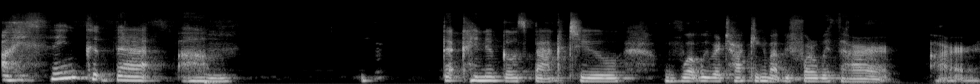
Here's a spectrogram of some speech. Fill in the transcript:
I think that um, that kind of goes back to what we were talking about before with our our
